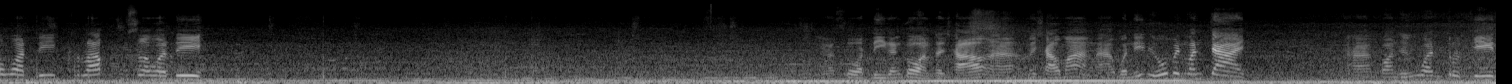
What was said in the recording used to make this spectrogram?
สวัสดีครับ สวัสดีสวัสดีกันก่อนแต่เช้านะฮะไม่เช้ามากนะครับวันนี้ถือว่าเป็นวันจ่ายนะฮะก่อนถึงวันตรุษจีน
